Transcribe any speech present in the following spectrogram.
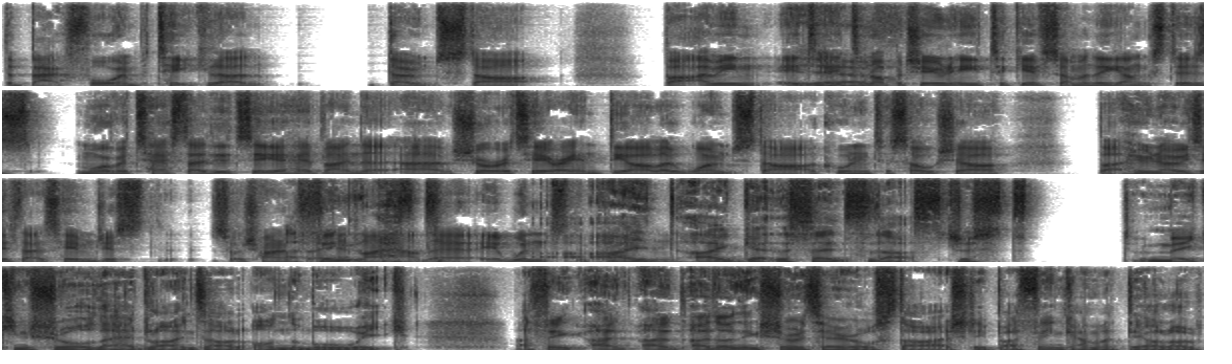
the back four in particular don't start. But I mean, it's yeah. it's an opportunity to give some of the youngsters more of a test. I did see a headline that uh, Shoretire and Diallo won't start, according to Solskjaer. But who knows if that's him just sort of trying to I put think, a headline out there? It wouldn't. I I get the sense that that's just making sure the headlines aren't on them all week. I think I I, I don't think Shoretire will start actually, but I think Amad Diallo.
